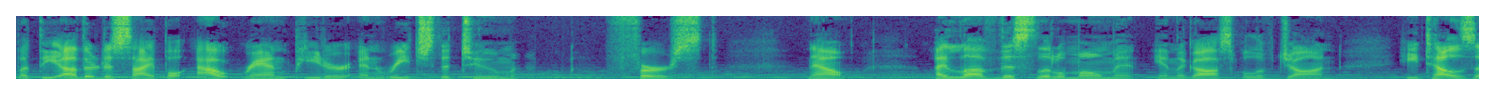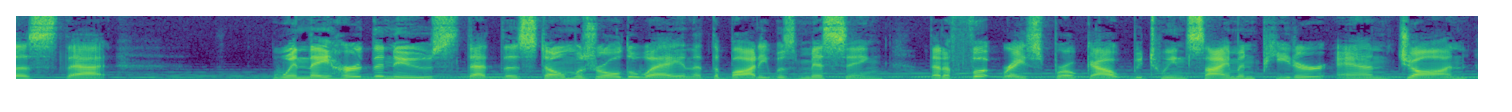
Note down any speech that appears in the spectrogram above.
but the other disciple outran Peter and reached the tomb first. Now, I love this little moment in the Gospel of John. He tells us that when they heard the news that the stone was rolled away and that the body was missing, that a foot race broke out between Simon Peter and John.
